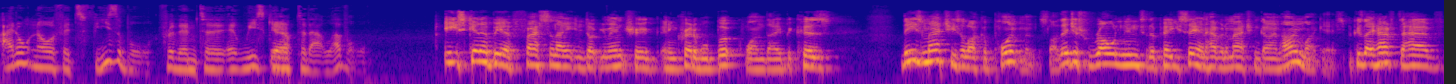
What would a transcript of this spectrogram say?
I don't know if it's feasible for them to at least get yeah. up to that level it's going to be a fascinating documentary, an incredible book one day because these matches are like appointments. Like they're just rolling into the PC and having a match and going home, I guess, because they have to have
